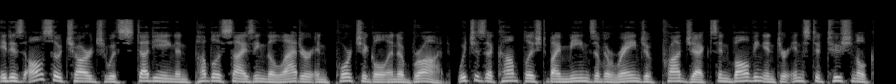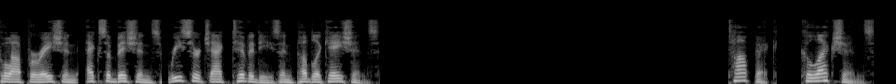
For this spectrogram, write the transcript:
It is also charged with studying and publicizing the latter in Portugal and abroad, which is accomplished by means of a range of projects involving interinstitutional cooperation, exhibitions, research activities and publications. Collections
